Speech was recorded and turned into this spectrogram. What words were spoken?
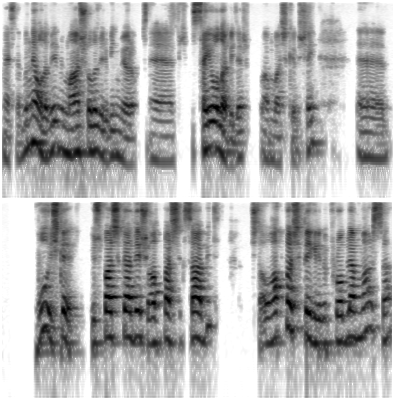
mesela. Bu ne olabilir? Bir maaş olabilir bilmiyorum. Ee, sayı olabilir. Bambaşka bir şey. Ee, bu işte üst başlıklar değil şu alt başlık sabit. İşte o alt başlıkla ilgili bir problem varsa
